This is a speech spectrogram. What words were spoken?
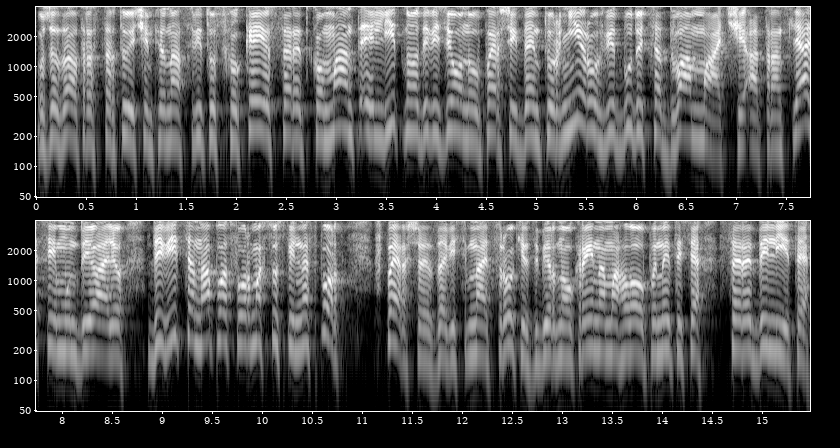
Уже завтра стартує чемпіонат світу з хокею серед команд елітного дивізіону. У перший день турніру відбудуться два матчі. А трансляції мундіалю дивіться на платформах Суспільне спорт. Вперше за 18 років збірна Україна могла опинитися серед еліти,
